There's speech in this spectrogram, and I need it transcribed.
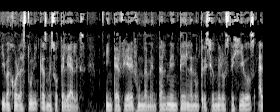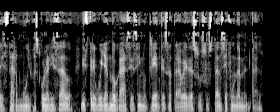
y bajo las túnicas mesoteliales. Interfiere fundamentalmente en la nutrición de los tejidos al estar muy vascularizado, distribuyendo gases y nutrientes a través de su sustancia fundamental.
